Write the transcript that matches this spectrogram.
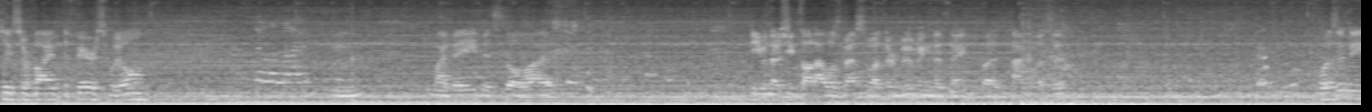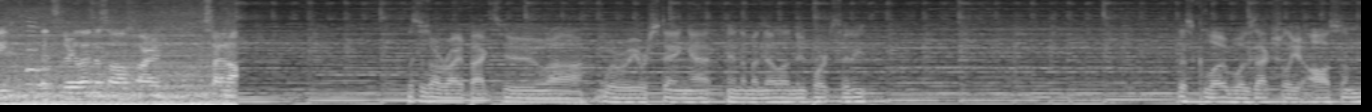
We officially survived the Ferris wheel. Still alive. And my babe is still alive. Even though she thought I was messing with her moving the thing, but I wasn't. Was it me? That's they're letting us off? Alright, sign off. This is our ride back to uh, where we were staying at in the Manila Newport City. This globe was actually awesome.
